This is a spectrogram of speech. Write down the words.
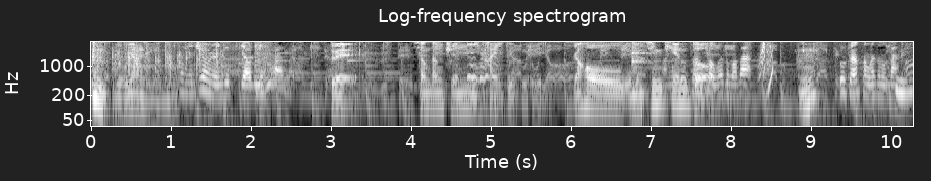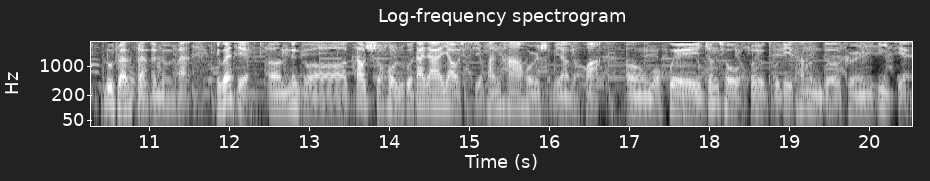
刘亚玲。感觉这种人就比较厉害了。对。相当之厉害，对不对？然后我们今天的冷了怎么办？嗯，路转粉了怎么办？路转粉了怎么办？没关系，嗯，那个到时候如果大家要喜欢他或者什么样的话，嗯，我会征求我所有徒弟他们的个人意见，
